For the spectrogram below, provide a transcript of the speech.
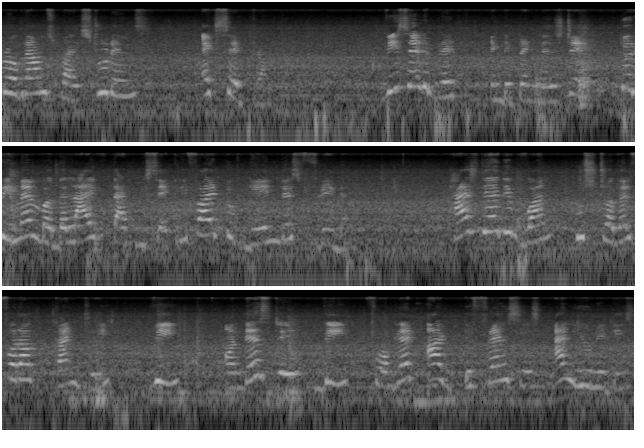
programs by students, etc. We celebrate Independence Day to remember the life that we sacrificed to gain this freedom. As they are the one who struggle for our country, we, on this day, we forget our differences and unities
